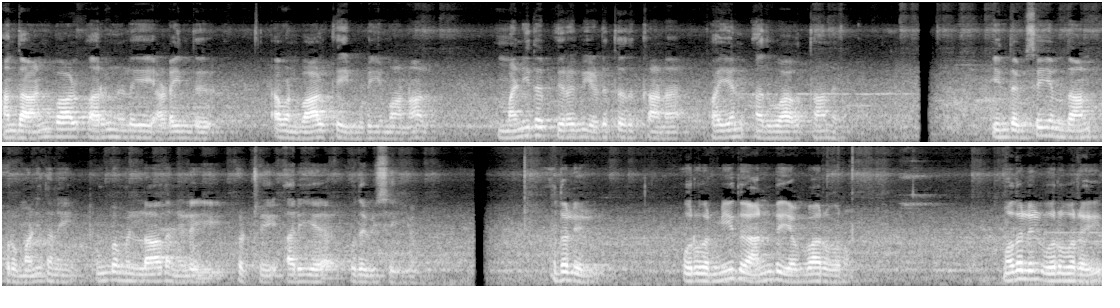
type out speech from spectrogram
அந்த அன்பால் அருள்நிலையை அடைந்து அவன் வாழ்க்கை முடியுமானால் மனித பிறவி எடுத்ததுக்கான பயன் அதுவாகத்தான் இருக்கும். இந்த விஷயம்தான் ஒரு மனிதனை துன்பமில்லாத நிலையை பற்றி அறிய உதவி செய்யும். முதலில் ஒருவர் மீது அன்பு எவ்வாறு வரும்? முதலில் ஒருவரை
